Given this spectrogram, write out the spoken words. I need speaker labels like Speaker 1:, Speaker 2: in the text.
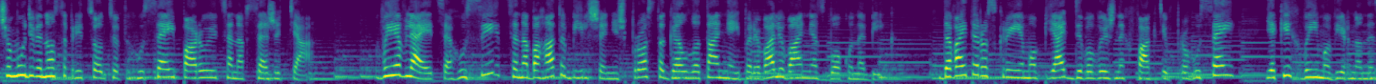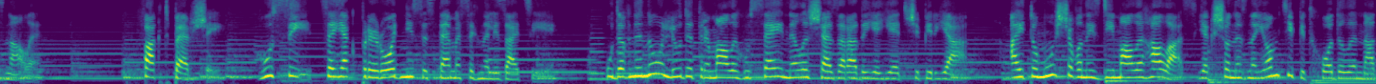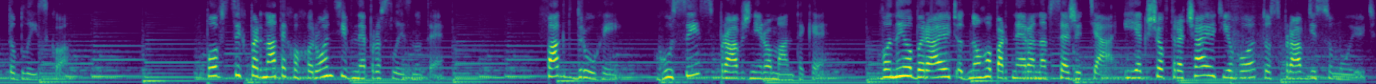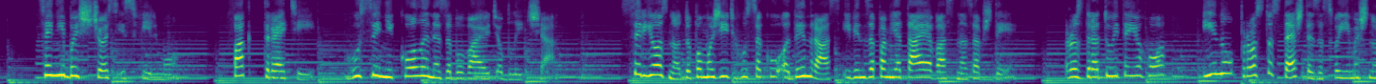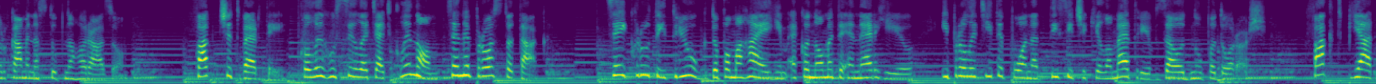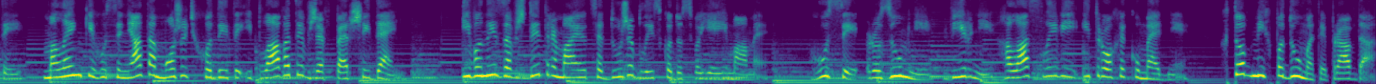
Speaker 1: Чому 90% гусей паруються на все життя? Виявляється, гуси це набагато більше, ніж просто геллотання і перевалювання з боку на бік. Давайте розкриємо 5 дивовижних фактів про гусей, яких ви, ймовірно, не знали. Факт перший: гуси це як природні системи сигналізації. У давнину люди тримали гусей не лише заради яєць чи пір'я, а й тому, що вони здіймали галас, якщо незнайомці підходили надто близько. Повз цих пернатих охоронців не прослизнути. Факт другий: гуси справжні романтики. Вони обирають одного партнера на все життя, і якщо втрачають його, то справді сумують. Це ніби щось із фільму. Факт третій: гуси ніколи не забувають обличчя. Серйозно, допоможіть гусаку один раз, і він запам'ятає вас назавжди. Роздратуйте його, і ну просто стежте за своїми шнурками наступного разу. Факт четвертий: коли гуси летять клином, це не просто так. Цей крутий трюк допомагає їм економити енергію і пролетіти понад тисячі кілометрів за одну подорож. Факт п'ятий: маленькі гусенята можуть ходити і плавати вже в перший день. І вони завжди тримаються дуже близько до своєї мами. Гуси розумні, вірні, галасливі і трохи кумедні. Хто б міг подумати, правда?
